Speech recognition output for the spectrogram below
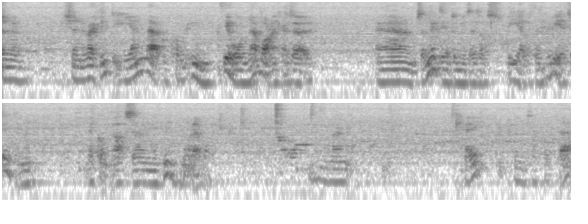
Känner, känner verkligen inte igen det här och kommer inte ihåg den här banan kan jag säga. Ehm, sen är det inte helt omöjligt att jag har spelat den, det vet jag inte. Men jag kommer, alltså jag har inget minne av det här. Men okej, okay. jag där.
